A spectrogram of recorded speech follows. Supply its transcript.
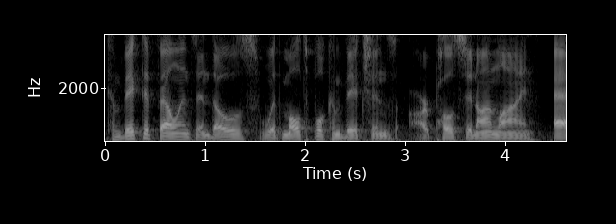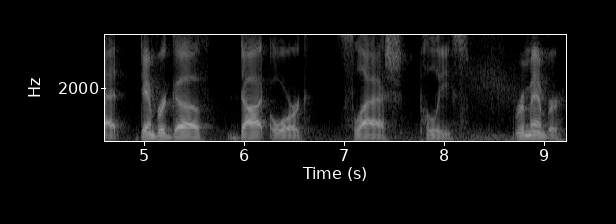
Convicted felons and those with multiple convictions are posted online at denvergov.org slash police. Remember,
